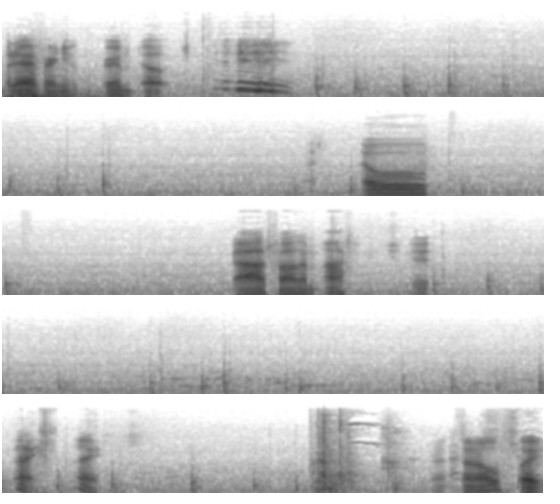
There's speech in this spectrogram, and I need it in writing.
whatever. New crib though. No. Godfather Mafia shit. Nice, nice. An old place.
